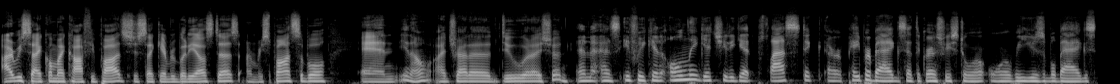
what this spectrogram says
I recycle my coffee pods just like everybody else does. I'm responsible, and you know, I try to do what I should. And as if we can only get you to get plastic or paper bags at the grocery store or reusable bags,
